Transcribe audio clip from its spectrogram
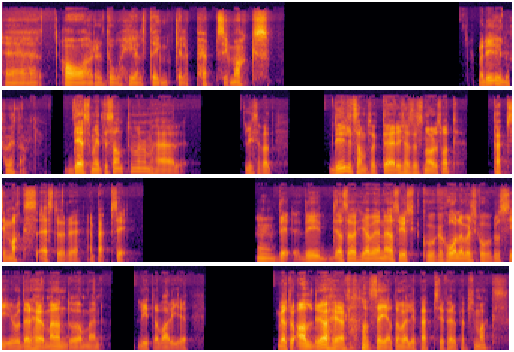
eh, tar då helt enkelt Pepsi Max. Men det är det som är intressant med de här, liksom för att det är lite samma sak där. Det känns snarare som att Pepsi Max är större än Pepsi. Mm. Det, det, alltså, jag vet inte, alltså just Coca-Cola versus Coca-Cola Zero, där hör man ändå ja, men, lite av varje. Men jag tror aldrig jag hört någon säga att de väljer Pepsi före Pepsi Max.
